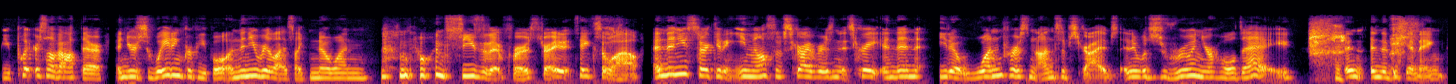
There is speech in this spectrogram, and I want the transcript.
you put yourself out there and you're just waiting for people. And then you realize like no one no one sees it at first right? It takes a while. And then you start getting email subscribers and it's great. And then you know one person unsubscribes and it will just ruin your whole day in, in the beginning.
